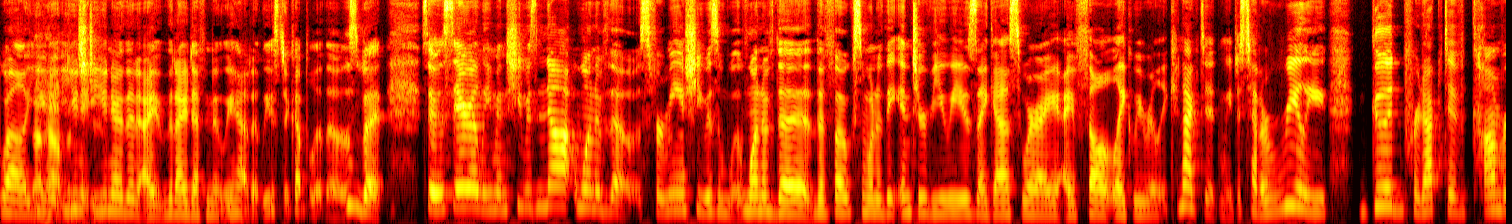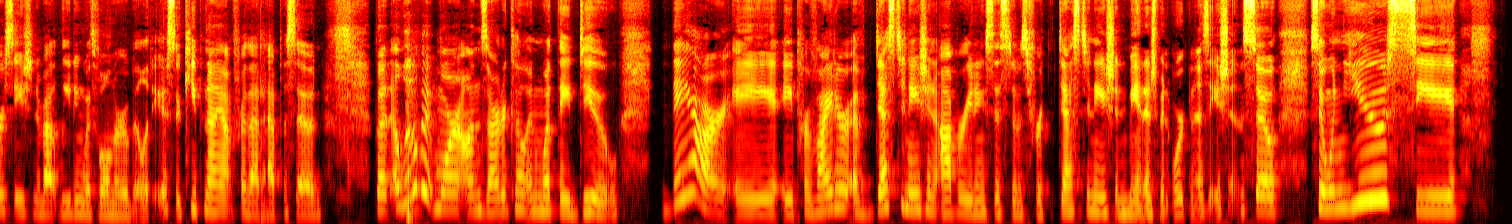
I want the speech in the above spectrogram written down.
Well, you you, you know that I that I definitely had at least a couple of those. But so Sarah Lehman, she was not one of those. For me, she was one of the the folks, one of the interviewees, I guess, where I, I felt like we really connected. And we just had a really good, productive conversation about leading with vulnerability. So keep an eye out for that episode. But a little bit more on Zartico and what they do. They are a, a provider of destination operating systems for destination management organizations. So so when you see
